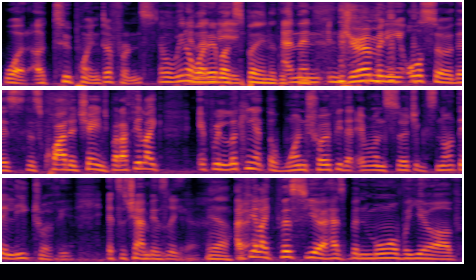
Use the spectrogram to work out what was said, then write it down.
what a two point difference. Yeah, well, we know what about Spain at this And point. then in Germany also there's there's quite a change. But I feel like if we're looking at the one trophy that everyone's searching, it's not their league trophy, it's the Champions League. Yeah. yeah. I feel like this year has been more of a year of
